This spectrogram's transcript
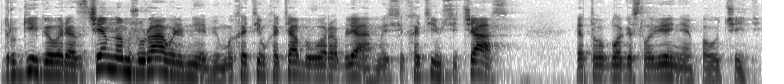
Другие говорят, зачем нам журавль в небе? Мы хотим хотя бы воробля, мы хотим сейчас этого благословения получить.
